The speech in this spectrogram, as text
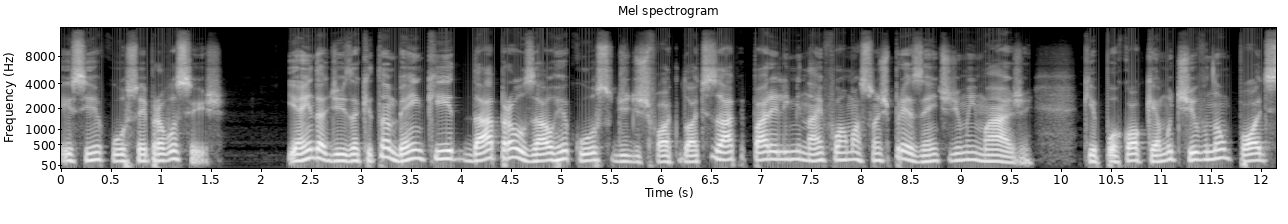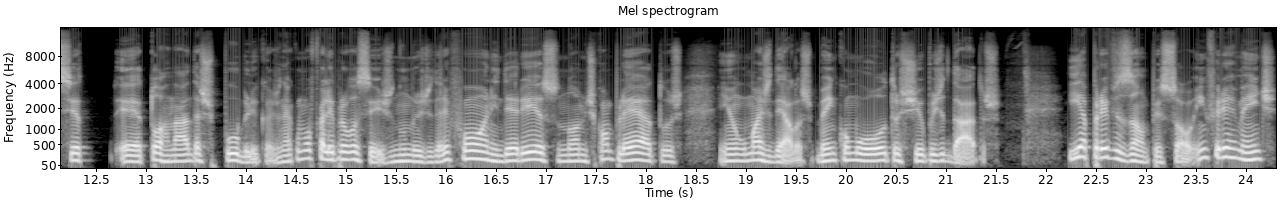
esse recurso aí para vocês. E ainda diz aqui também que dá para usar o recurso de desfoque do WhatsApp para eliminar informações presentes de uma imagem, que por qualquer motivo não pode ser é, tornadas públicas, né? Como eu falei para vocês, número de telefone, endereço, nomes completos, em algumas delas, bem como outros tipos de dados. E a previsão, pessoal, infelizmente,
